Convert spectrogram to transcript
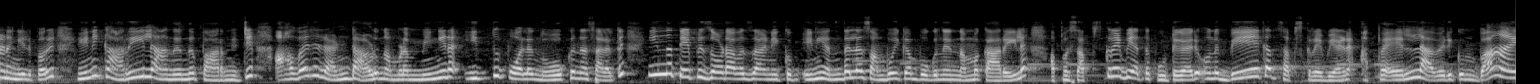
ആണെങ്കിൽ പറയും എനിക്കറിയില്ല എന്ന് പറഞ്ഞിട്ട് അവർ രണ്ടാളും നമ്മളെ മിങ്ങിനെ ഇതുപോലെ നോക്കുന്ന സ്ഥലത്ത് ഇന്നത്തെ എപ്പിസോഡ് അവസാനിക്കും. ഇനി എന്തെല്ലാം സംഭവിക്കാൻ പോകുന്നതെന്ന് നമുക്കറിയില്ല. അപ്പോൾ സബ്സ്ക്രൈബ് ചെയ്യാത്ത കൂട്ടുകാർ ഒന്ന് വേഗം സബ്സ്ക്രൈബ് ചെയ്യണേ. അപ്പോൾ എല്ലാവർക്കും ബൈ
